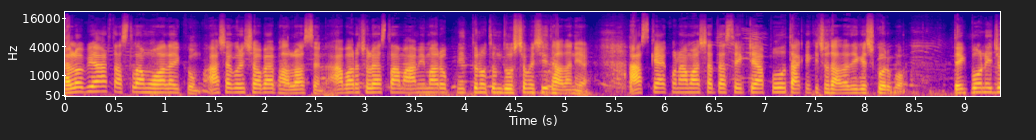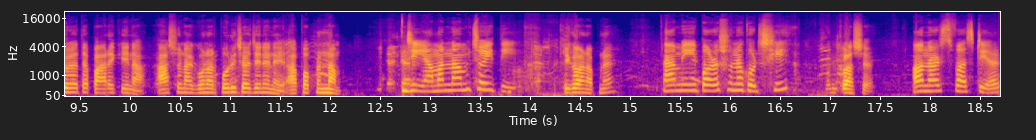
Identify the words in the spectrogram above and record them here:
হ্যালো বিয়ার আসসালামু আলাইকুম। আশা করি সবাই ভালো আছেন। আবারও চলে আসলাম আমি মারুপ নিত্য নতুন দুষ্টমিশি ধাঁধা নিয়ে। আজকে এখন আমার সাথে আছে একটি আপু তাকে কিছু ধাঁধা জিজ্ঞেস করব। দেখব উনি জয় পারে কিনা। আসুন আগে ওনার পরিচয় জেনে নেই। আপু আপনার নাম? জি আমার নাম চৈতি। কি করেন আপনি? আমি পড়াশোনা করছি। কোন ক্লাসে? অনার্স ফার্স্ট ইয়ার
